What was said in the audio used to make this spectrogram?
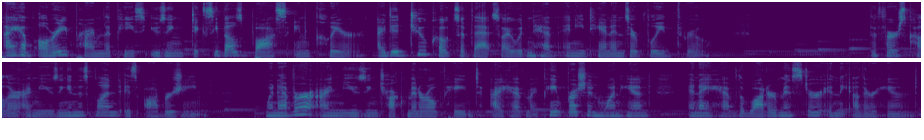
I have already primed the piece using Dixie Belle's Boss in clear. I did two coats of that so I wouldn't have any tannins or bleed through. The first color I'm using in this blend is aubergine. Whenever I'm using chalk mineral paint, I have my paintbrush in one hand and I have the water mister in the other hand.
